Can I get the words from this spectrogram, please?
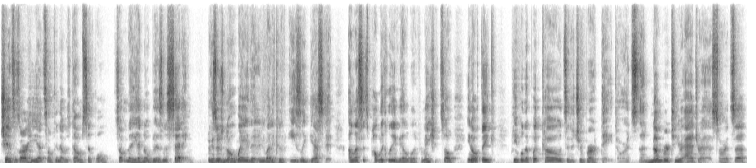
Chances are he had something that was dumb simple, something that he had no business setting, because there's no way that anybody could have easily guessed it unless it's publicly available information. So, you know, think people that put codes and it's your birth date or it's the number to your address or it's a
